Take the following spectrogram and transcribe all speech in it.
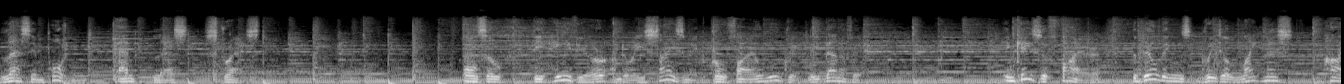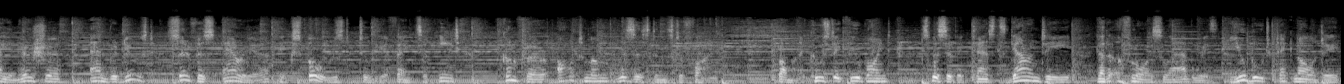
less important and less stressed. Also, behavior under a seismic profile will greatly benefit. In case of fire, the building's greater lightness, high inertia and reduced surface area exposed to the effects of heat confer optimum resistance to fire. From an acoustic viewpoint, specific tests guarantee that a floor slab with U-boot technology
